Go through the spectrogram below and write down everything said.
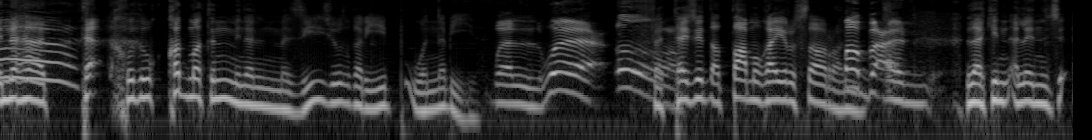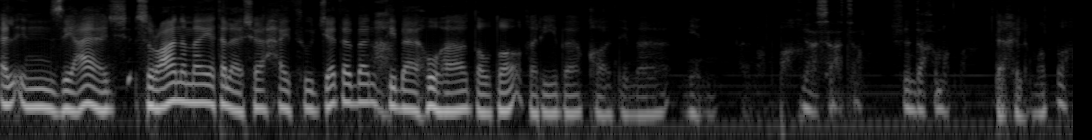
إنها تأخذ قضمة من المزيج الغريب والنبيذ. والوع. فتجد الطعم غير سارا طبعا. لكن الانز... الانزعاج سرعان ما يتلاشى حيث جذب انتباهها ضوضاء غريبة قادمة من المطبخ. يا ساتر. شنو داخل المطبخ؟ داخل المطبخ.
